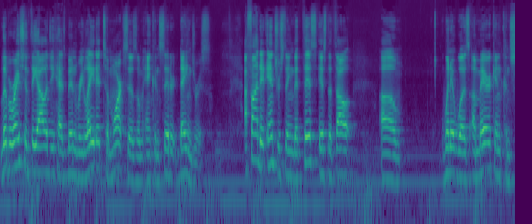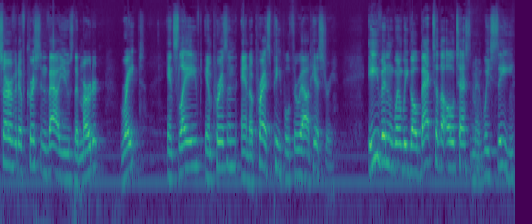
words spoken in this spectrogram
Liberation theology has been related to Marxism and considered dangerous. I find it interesting that this is the thought um, when it was American conservative Christian values that murdered, raped, enslaved, imprisoned, and oppressed people throughout history even when we go back to the Old Testament, we see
